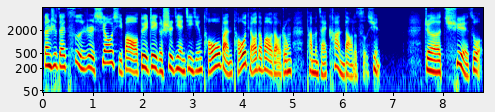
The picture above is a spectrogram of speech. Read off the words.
但是在次日，《消息报》对这个事件进行头版头条的报道中，他们才看到了此讯。这确作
